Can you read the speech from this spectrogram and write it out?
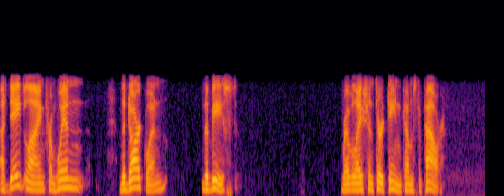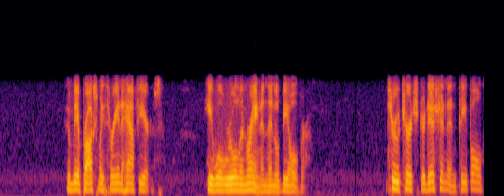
a date line from when the dark one, the beast, Revelation 13 comes to power. It'll be approximately three and a half years. He will rule and reign, and then it'll be over. Through church tradition and people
